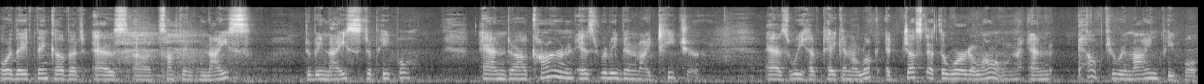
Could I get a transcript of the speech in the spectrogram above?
or they think of it as uh, something nice, to be nice to people. And uh, Karen has really been my teacher as we have taken a look at just at the word alone and helped to remind people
